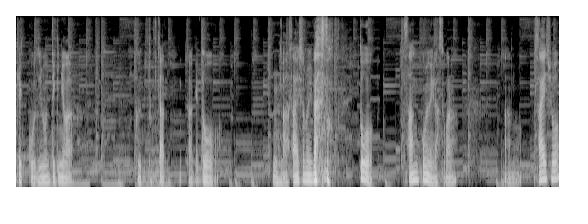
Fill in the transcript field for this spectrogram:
結構自分的にはグッときたんだけど、うんあ、最初のイラストと3個目のイラストかな。あの、最初、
